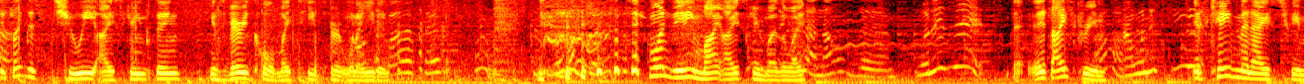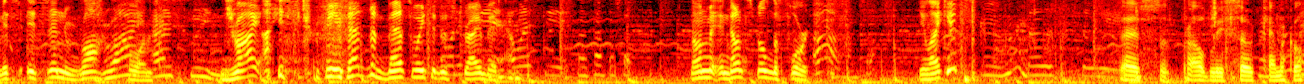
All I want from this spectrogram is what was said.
it's like this chewy ice cream thing. It's very cold. My teeth hurt when I eat it. Everyone's eating my ice cream, by the way. What is it? It's ice cream. Oh, I want to see it. It's caveman ice cream. It's it's in rock form. ice cream. Dry ice cream. That's the best way to describe it. I want to see it. On s'en fourchette. Don't and don't spill the fork. Oh, Comme ça. You like it? Mm-hmm. That looks so weird. That is probably so chemical.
